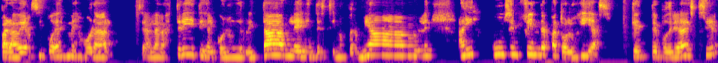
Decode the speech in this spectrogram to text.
para ver si puedes mejorar sea la gastritis, el colon irritable, el intestino permeable. Hay un sinfín de patologías que te podría decir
